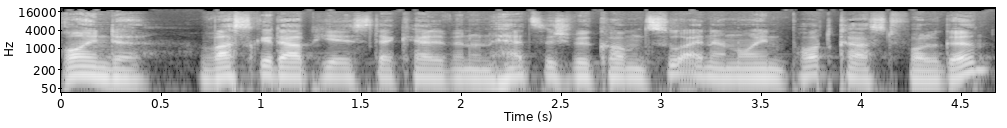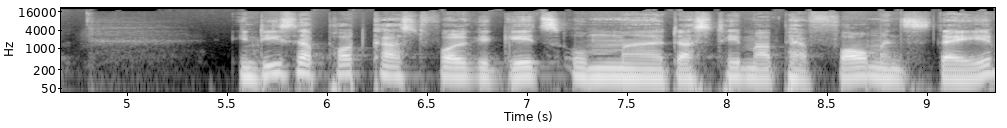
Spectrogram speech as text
Freunde, was geht ab? Hier ist der Kelvin und herzlich willkommen zu einer neuen Podcast-Folge. In dieser Podcast-Folge geht es um äh, das Thema Performance Day.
